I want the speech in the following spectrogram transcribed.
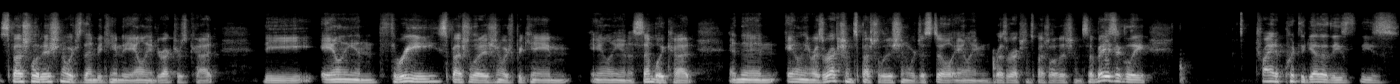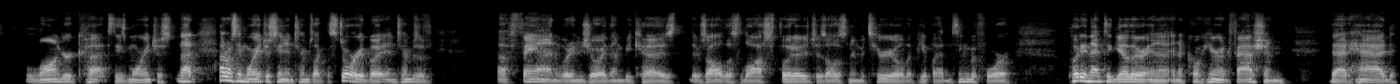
Special Edition, which then became the Alien Director's Cut, the Alien 3 Special Edition, which became Alien Assembly Cut, and then Alien Resurrection Special Edition, which is still Alien Resurrection Special Edition. So basically, trying to put together these these longer cuts, these more interest not I don't say more interesting in terms like the story, but in terms of a fan would enjoy them because there's all this lost footage, there's all this new material that people hadn't seen before. Putting that together in a, in a coherent fashion that had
